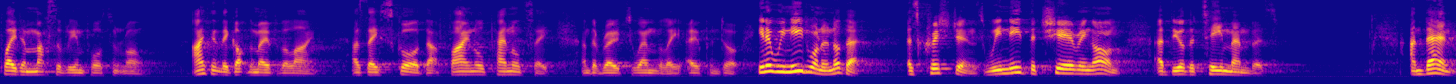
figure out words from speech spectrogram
played a massively important role. I think they got them over the line as they scored that final penalty and the road to Wembley opened up. You know, we need one another as Christians. We need the cheering on of the other team members. And then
